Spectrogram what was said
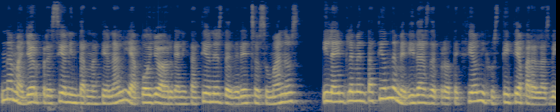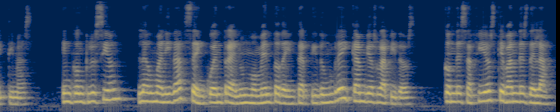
una mayor presión internacional y apoyo a organizaciones de derechos humanos y la implementación de medidas de protección y justicia para las víctimas. En conclusión, la humanidad se encuentra en un momento de incertidumbre y cambios rápidos, con desafíos que van desde la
